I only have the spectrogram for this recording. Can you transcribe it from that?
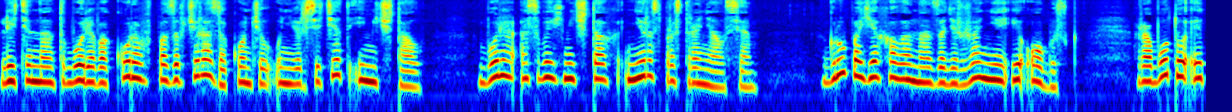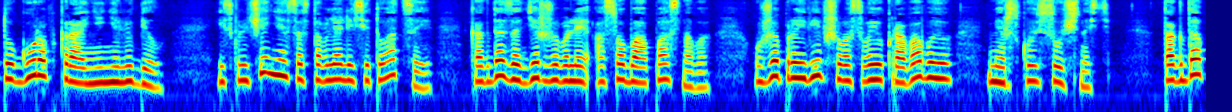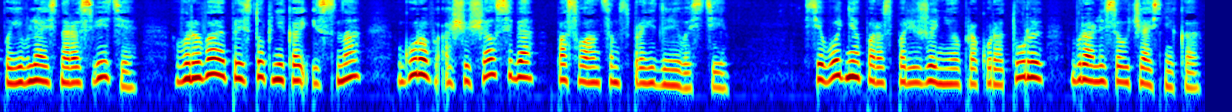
Лейтенант Боря Вакуров позавчера закончил университет и мечтал. Боря о своих мечтах не распространялся. Группа ехала на задержание и обыск. Работу эту Гуров крайне не любил. Исключения составляли ситуации, когда задерживали особо опасного, уже проявившего свою кровавую, мерзкую сущность. Тогда, появляясь на рассвете, вырывая преступника из сна, Гуров ощущал себя посланцем справедливости. Сегодня по распоряжению прокуратуры брали соучастника.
